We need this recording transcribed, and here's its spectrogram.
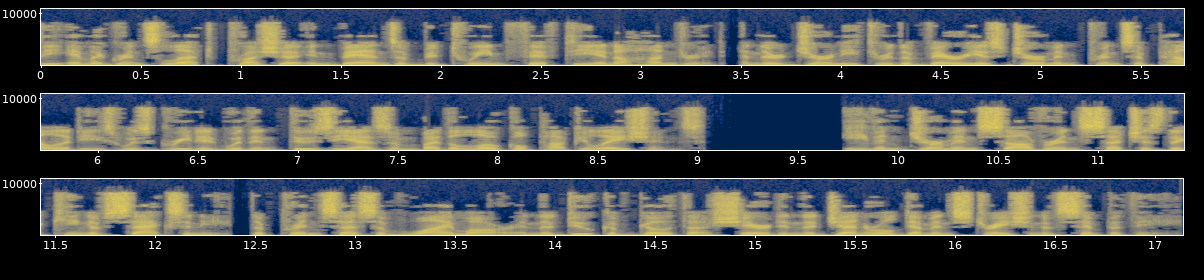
The immigrants left Prussia in bands of between 50 and 100, and their journey through the various German principalities was greeted with enthusiasm by the local populations. Even German sovereigns such as the King of Saxony, the Princess of Weimar and the Duke of Gotha shared in the general demonstration of sympathy.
